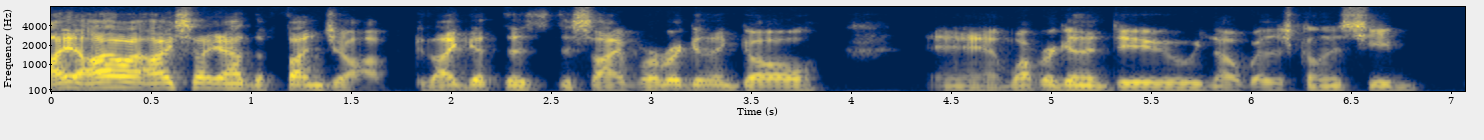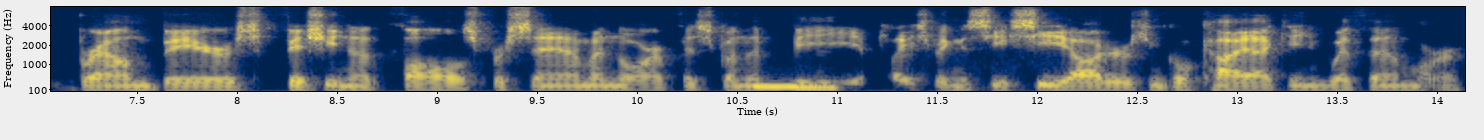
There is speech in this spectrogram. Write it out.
I, I, I say I have the fun job because I get to decide where we're going to go and what we're going to do. You know, whether it's going to see brown bears fishing at falls for salmon, or if it's going to Mm. be a place we can see sea otters and go kayaking with them, or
